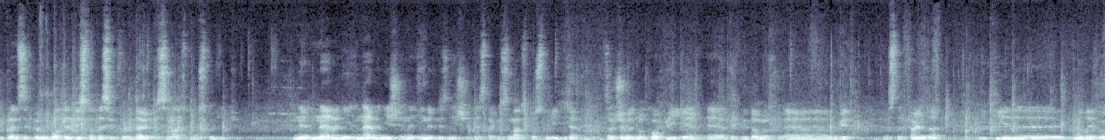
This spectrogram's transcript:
І, в принципі, роботи дійсно десь відповідають 18 століттю. Не, не, рані, не раніше і не пізніше, десь так 18 століття. Це, очевидно, копії е, відомих е, робіт Вестерфельда, які е, були, ну,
